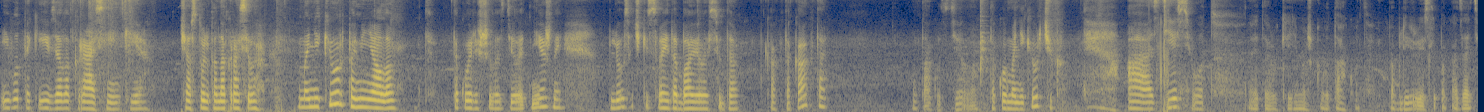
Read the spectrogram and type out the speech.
И вот такие взяла красненькие. Сейчас только накрасила маникюр, поменяла. Такой решила сделать нежный. Блесочки свои добавила сюда. Как-то, как-то. Вот так вот сделала. Такой маникюрчик. А здесь вот на этой руке немножко вот так вот поближе, если показать.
